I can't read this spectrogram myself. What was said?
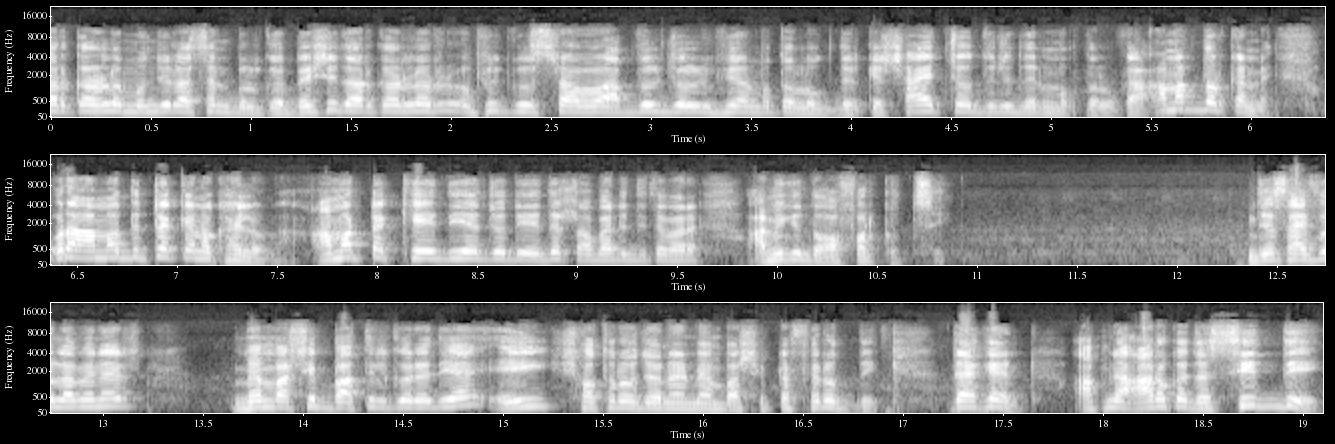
দরকার হলো মঞ্জুল হাসান বুলকে। বেশি দরকার হলো রফিকুল ইসলাম আব্দুল জলিল ভিয়ার মতো লোকদেরকে। শাহেদ চৌধুরীদের মতো লোক। আমার দরকার নেই। ওরা আমাদেরটা কেন খাইলো না? আমারটা খেয়ে দিয়ে যদি এদের সবাই দিতে পারে আমি কিন্তু অফার করছি। যে সাইফুল আমিনের মেম্বারশিপ বাতিল করে দিয়ে এই সতেরো জনের মেম্বারশিপটা ফেরত দিক। দেখেন আপনি আরও কথা সিদ্দিক।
